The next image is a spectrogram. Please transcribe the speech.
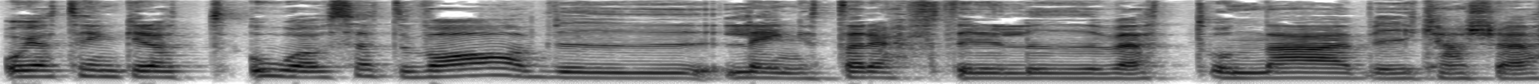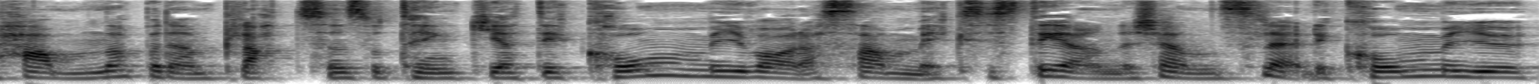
och jag tänker att oavsett vad vi längtar efter i livet och när vi kanske hamnar på den platsen så tänker jag att det kommer ju vara samexisterande känslor. Det kommer ju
